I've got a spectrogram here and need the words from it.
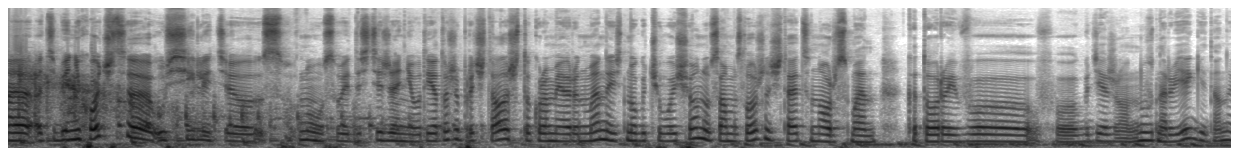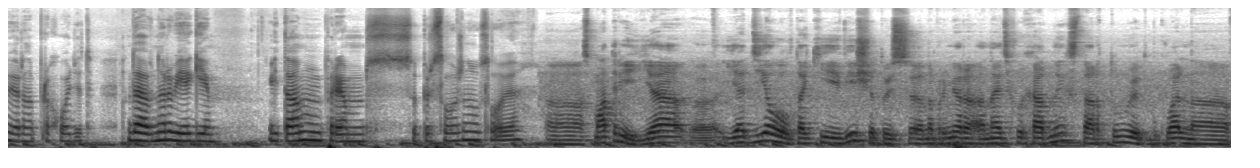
А, а тебе не хочется усилить э, ну, свои достижения? Вот я тоже прочитала, что кроме Ironman есть много чего еще, но самый сложный считается Norseman, который в, в где же он? Ну, в Норвегии, да, наверное, проходит. Да, в Норвегии. И там прям суперсложные условия. А, смотри, я, э, я делал такие вещи, то есть, э, например, на этих выходных стартует, буквально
